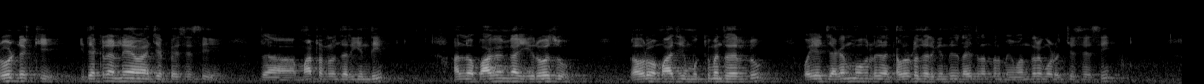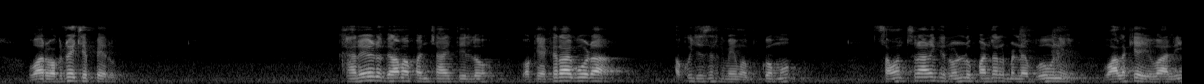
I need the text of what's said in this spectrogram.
రోడ్డెక్కి ఇది ఎక్కడ అన్యాయం అని చెప్పేసి మాట్లాడడం జరిగింది. అందులో భాగంగా ఈరోజు గౌరవ మాజీ ముఖ్యమంత్రి వైఎస్ జగన్మోహన్ రెడ్డి గారిని కలవడం జరిగింది. రైతులందరూ మేమందరం కూడా వచ్చేసేసి వారు ఒకటే చెప్పారు. కరేడు గ్రామ పంచాయతీలో ఒక ఎకరా కూడా అక్విజిషన్కి మేము ఒప్పుకోము. సంవత్సరానికి రెండు పంటలు పండే భూమిని వాళ్ళకే ఇవ్వాలి.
